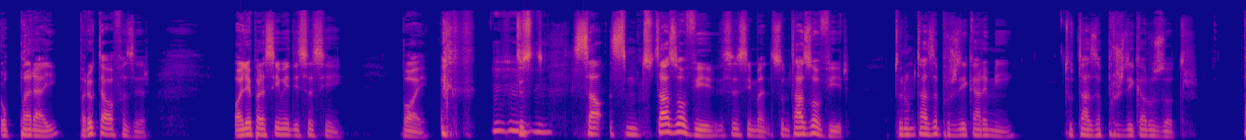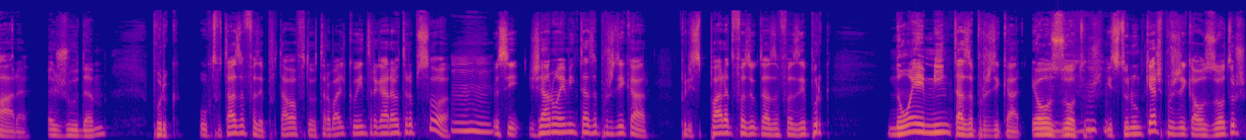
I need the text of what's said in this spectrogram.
eu parei, parei o que estava a fazer, olhei para cima e disse assim: Boy, uhum, Tu- uhum. se, al- se me tu estás a ouvir, disse assim, mano, se me estás a ouvir, tu não me estás a prejudicar a mim, tu estás a prejudicar os outros. Para, ajuda-me, porque o que tu estás a fazer, porque estava a fazer o trabalho que eu ia entregar a outra pessoa. Uhum. Assim, já não é a mim que estás a prejudicar. Por isso, para de fazer o que estás a fazer, porque não é a mim que estás a prejudicar, é aos outros. E se tu não queres prejudicar os outros,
